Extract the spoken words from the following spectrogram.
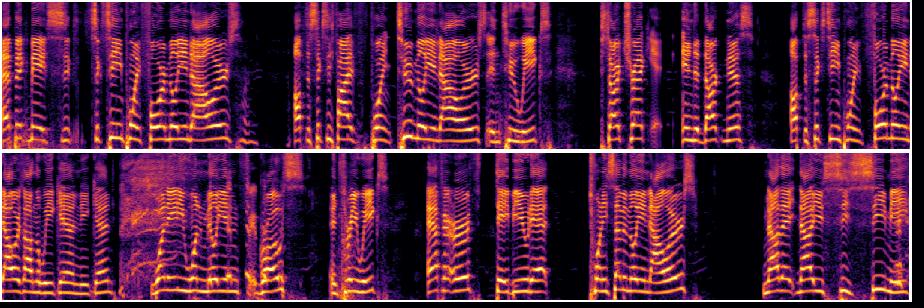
Epic made six- $16.4 million, up to $65.2 million in two weeks. Star Trek Into Darkness, up to $16.4 million on the weekend. weekend. 181 million gross in three weeks. After Earth debuted at $27 million. Now that now you see see me,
